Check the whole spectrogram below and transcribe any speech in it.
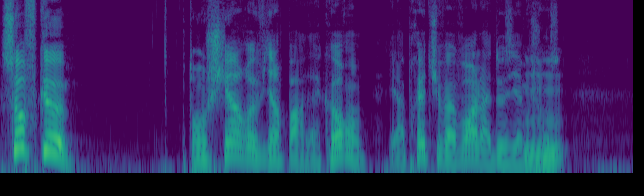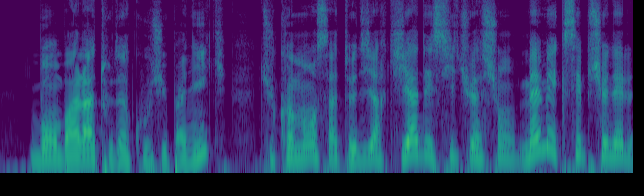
Sauf que ton chien revient pas, d'accord? Et après, tu vas voir la deuxième Mhm. chose. Bon, bah là, tout d'un coup, tu paniques. Tu commences à te dire qu'il y a des situations, même exceptionnelles,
